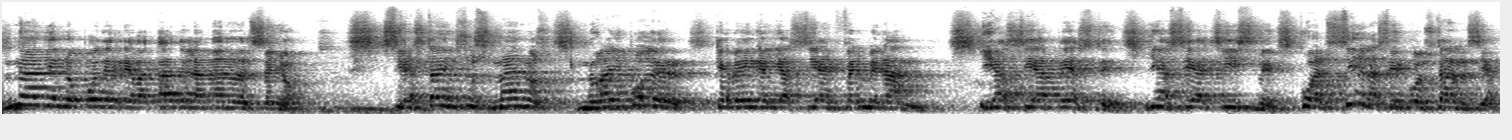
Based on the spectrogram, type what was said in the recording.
Nadie lo puede arrebatar de la mano del Señor. Si está en sus manos, no hay poder que venga ya sea enfermedad, ya sea peste, ya sea chisme, cual sea la circunstancia,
